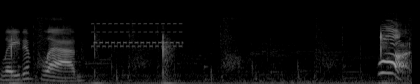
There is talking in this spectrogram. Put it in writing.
Later, Vlad. What?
